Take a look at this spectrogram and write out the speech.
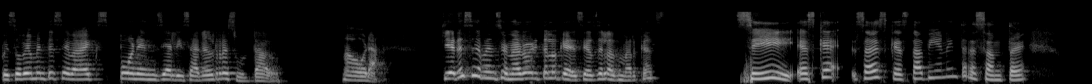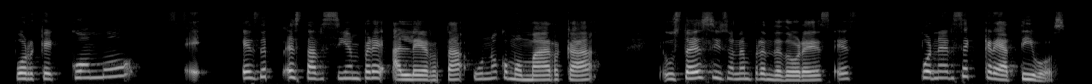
pues obviamente se va a exponencializar el resultado. Ahora, ¿quieres mencionar ahorita lo que decías de las marcas? Sí, es que, ¿sabes que Está bien interesante porque cómo eh, es de estar siempre alerta, uno como marca, ustedes si son emprendedores, es ponerse creativos.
